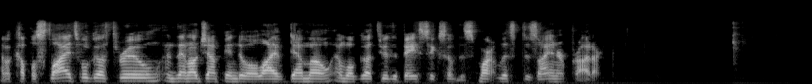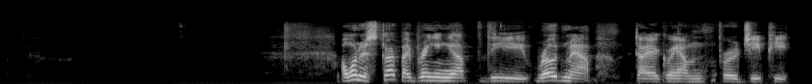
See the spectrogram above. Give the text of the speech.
have a couple slides we'll go through, and then I'll jump into a live demo and we'll go through the basics of the Smart List Designer product. I want to start by bringing up the roadmap diagram for GP.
